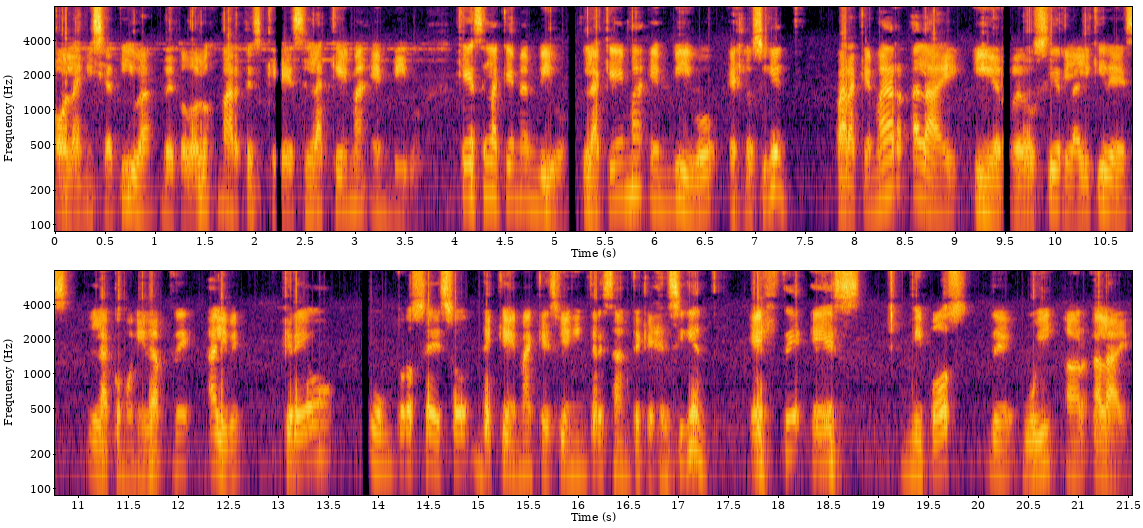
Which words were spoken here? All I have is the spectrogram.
o la iniciativa de todos los martes que es la quema en vivo. ¿Qué es la quema en vivo? La quema en vivo es lo siguiente. Para quemar Alive y reducir la liquidez, la comunidad de Alive creó un proceso de quema que es bien interesante, que es el siguiente. Este es mi post de We Are Alive.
